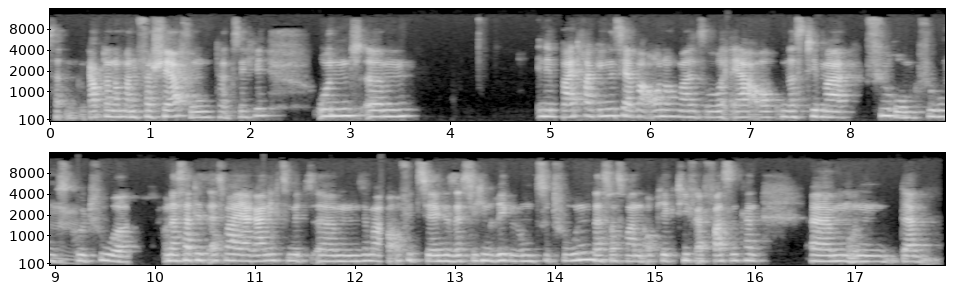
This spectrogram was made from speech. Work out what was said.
es gab dann nochmal eine Verschärfung tatsächlich. Und ähm, in dem Beitrag ging es ja aber auch nochmal so eher auch um das Thema Führung, Führungskultur. Mhm. Und das hat jetzt erstmal ja gar nichts mit ähm, sagen wir, offiziellen gesetzlichen Regelungen zu tun, das, was man objektiv erfassen kann. Ähm, und da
